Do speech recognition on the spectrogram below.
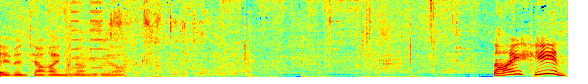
Ey, wenn der reingegangen wäre. Nein!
